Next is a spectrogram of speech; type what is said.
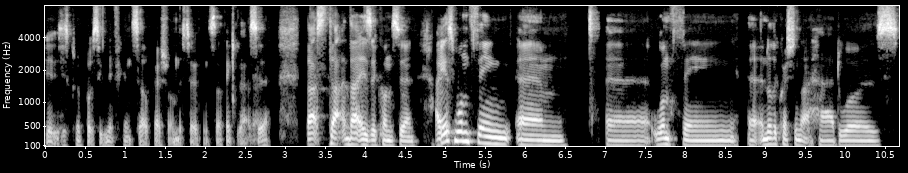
it's going to put significant sell pressure on the token. So I think that's a that's that that is a concern. I guess one thing. Um, uh, one thing, uh, another question that I had was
